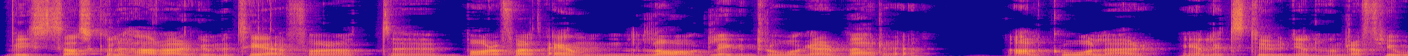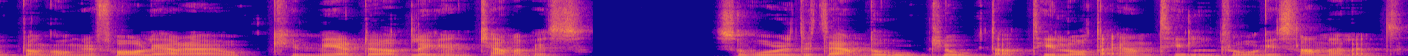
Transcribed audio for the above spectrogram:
Vissa skulle här argumentera för att eh, bara för att en laglig drog är värre, alkohol är enligt studien 114 gånger farligare och mer dödlig än cannabis, så vore det ändå oklokt att tillåta en till drog i samhället.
